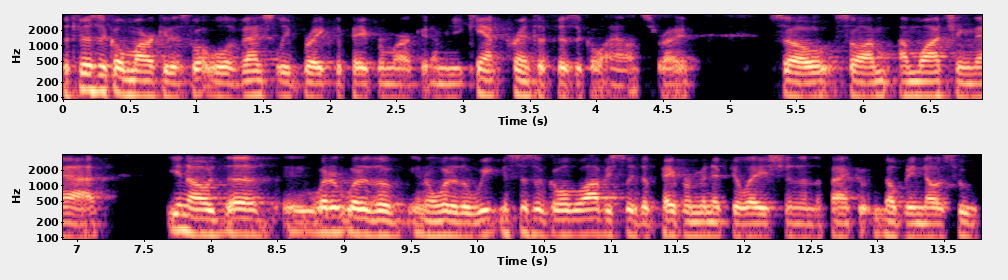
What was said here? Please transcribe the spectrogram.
the physical market is what will eventually break the paper market. I mean, you can't print a physical ounce, right? So, so I'm, I'm watching that. You know, the what are, what are the you know what are the weaknesses of gold? Well, obviously the paper manipulation and the fact that nobody knows who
